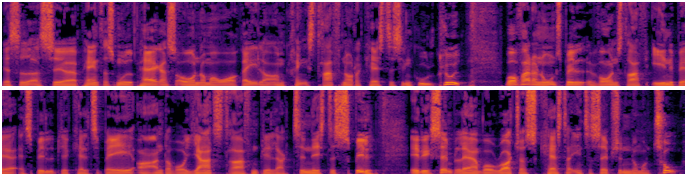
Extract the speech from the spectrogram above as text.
jeg sidder og ser Panthers mod Packers og undrer mig over regler omkring straf, når der kastes en gul klud. Hvorfor er der nogle spil, hvor en straf indebærer, at spillet bliver kaldt tilbage, og andre, hvor yardstraffen bliver lagt til næste spil? Et eksempel er, hvor Rodgers kaster interception nummer to,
